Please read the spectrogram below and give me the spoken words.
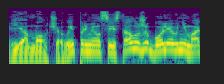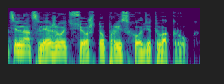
Я молча выпрямился и стал уже более внимательно отслеживать все, что происходит вокруг.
